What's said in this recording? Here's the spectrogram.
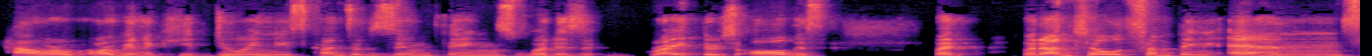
how are, are we going to keep doing these kinds of zoom things? What is it right? There's all this but but until something ends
